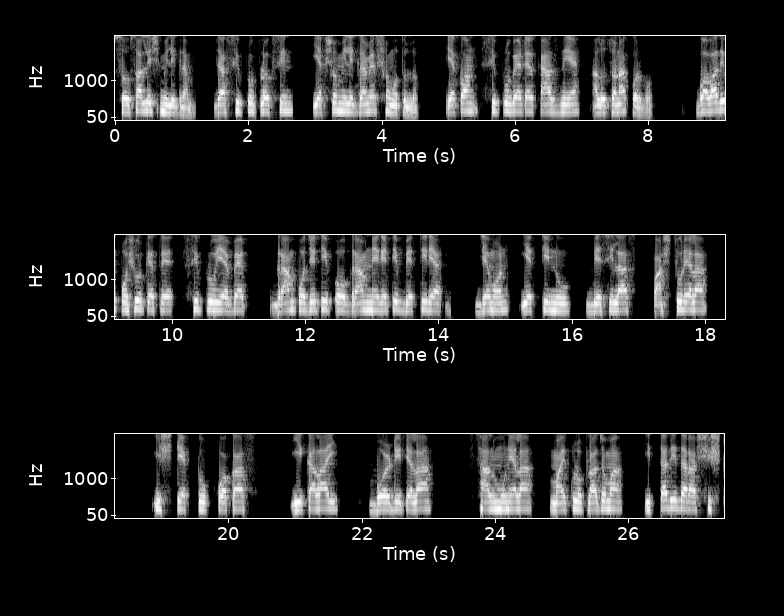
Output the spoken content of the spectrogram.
চৌচল্লিশ মিলিগ্রাম, যা সিপ্রোপ্লক্সিন একশো মিলিগ্রামের সমতুল্য। এখন সিপ্রুবেটের কাজ নিয়ে আলোচনা করব। গবাদি পশুর ক্ষেত্রে সিপ্রুয়েবেট গ্রাম পজিটিভ ও গ্রাম নেগেটিভ ব্যাকটেরিয়া, যেমন একটিনু, বেসিলাস পাস্চুরেলা স্টেকটুককাস ইকালাই, বর্ডিটেলা, সালমুনেলা, মাইক্রোপ্লাজমা ইত্যাদি দ্বারা সৃষ্ট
